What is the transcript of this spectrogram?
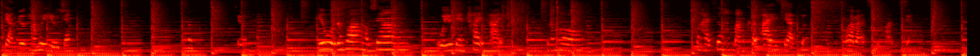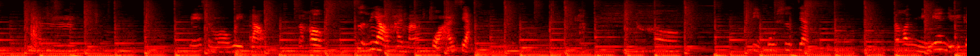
两个它会有这样。给我的话好像我有点太矮，然后我还是蛮可爱一下的，我还蛮喜欢的。嗯，没什么味道，然后质料还蛮滑一下。是这样子，然后里面有一个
